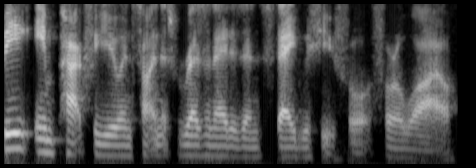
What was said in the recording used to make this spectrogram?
big impact for you and something that's resonated and stayed with you for for a while.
